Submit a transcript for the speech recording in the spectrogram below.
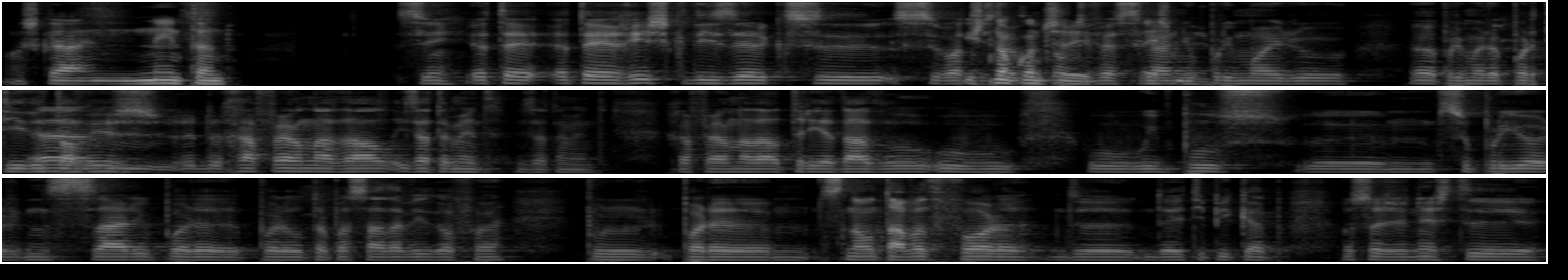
ou se calhar nem tanto. Sim, até, até arrisco dizer que se, se Batista não não tivesse é ganho o primeiro, a primeira partida, Ah, talvez Rafael Nadal, exatamente, exatamente. Rafael Nadal teria dado o, o, o impulso hum, superior necessário para, para ultrapassar David Goffin, por, para, se não estava de fora da ATP Cup. Ou seja, neste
